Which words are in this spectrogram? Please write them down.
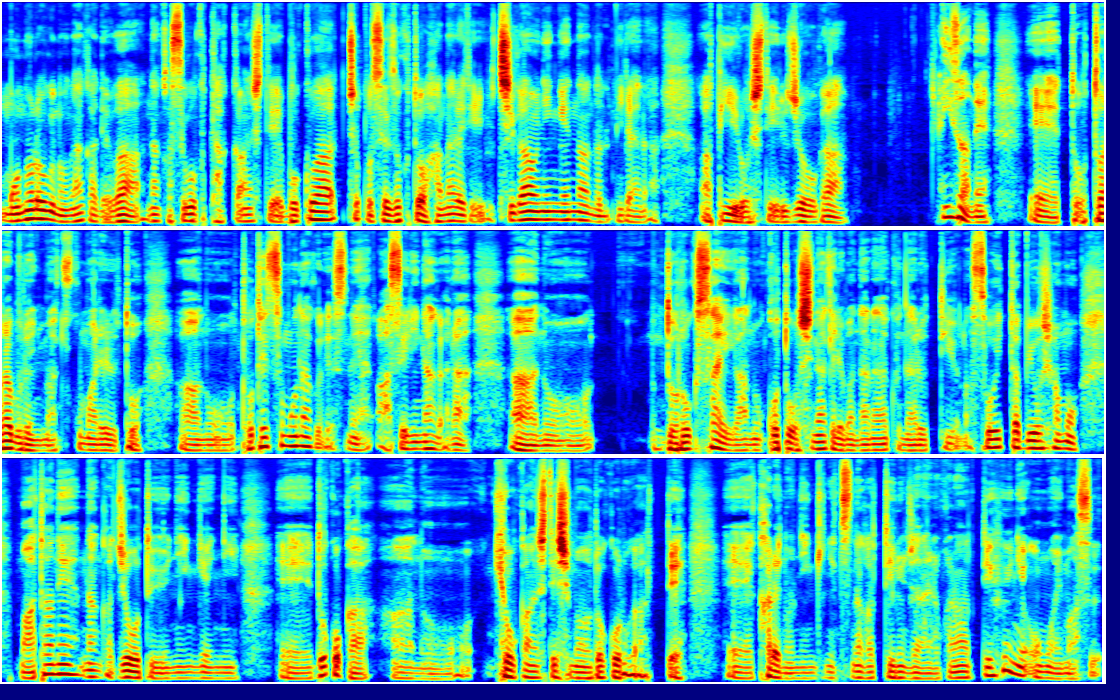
モノログの中では、なんかすごく達観して、僕はちょっと世俗と離れている、違う人間なんだみたいなアピールをしているジョーが、いざね、えーと、トラブルに巻き込まれるとあのとてつもなくですね焦りながらあの泥臭いあのことをしなければならなくなるっていうようなそういった描写もまたねなんかジョーという人間に、えー、どこかあの共感してしまうところがあって、えー、彼の人気につながっているんじゃないのかなっていうふうに思います。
